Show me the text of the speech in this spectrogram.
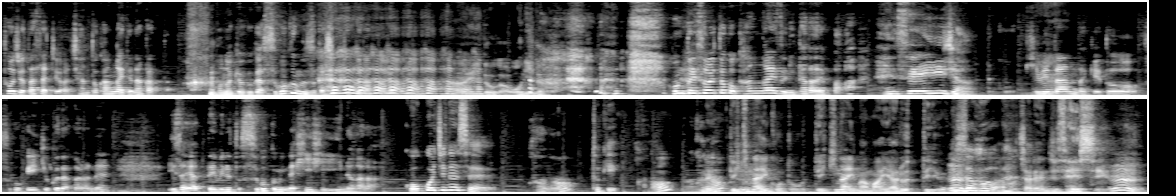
当時私たちはちゃんと考えてなかった。この曲がすごく難しい曲だということを難易度が鬼だか 本当にそういうとこ考えずに、ただやっぱ、あ、編成いいじゃんってこう決めたんだけど、すごくいい曲だからね。いざやってみるとすごくみんなヒーヒー言いながら、高校1年生かな時かな？ら。かなね、できないことをできないままやるっていうね、そうあのチャレンジ精神。うん。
